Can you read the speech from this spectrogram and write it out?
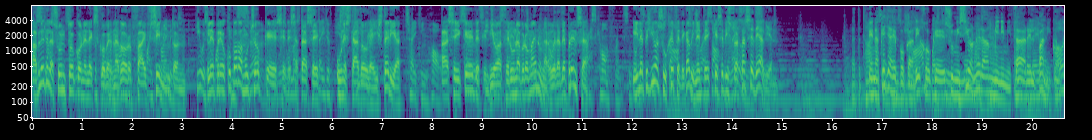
Hablé del asunto con el exgobernador Five Symington. Le preocupaba mucho que se desatase un estado de histeria, así que decidió hacer una broma en una rueda de prensa y le pidió a su jefe de gabinete que se disfrazase de alguien. En aquella época dijo que su misión era minimizar el pánico,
